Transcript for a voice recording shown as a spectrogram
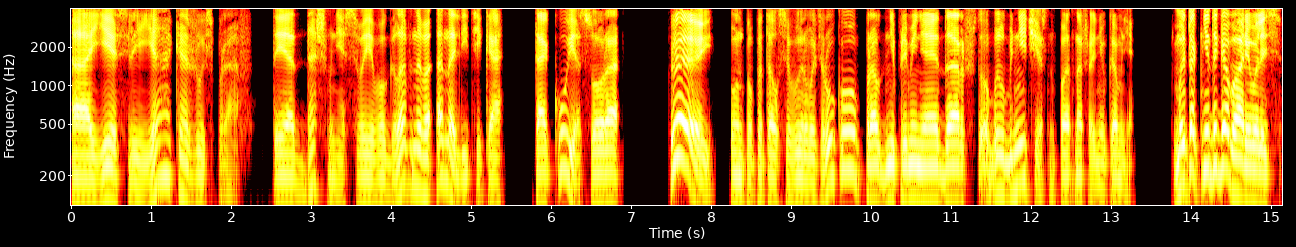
«А если я окажусь прав, ты отдашь мне своего главного аналитика. Такую ссора. Эй! Он попытался вырвать руку, правда, не применяя дар, что было бы нечестно по отношению ко мне. Мы так не договаривались.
